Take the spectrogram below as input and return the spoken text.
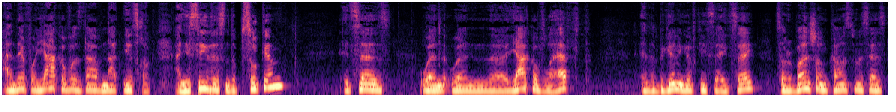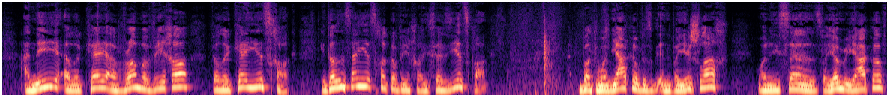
and therefore Yaakov was the Av, not Yitzchak. And you see this in the Psukim. It says when when uh, Yaakov left in the beginning of Kiseitse, so Ribbono Shel Olam comes to him and says, "Ani Elokei Avram Avicha v'Elokei Yitzchak." He doesn't say Yitzchak Avicha; he says Yitzchak. But when Yaakov is in Vayishlach, when he says Vayomer Yaakov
